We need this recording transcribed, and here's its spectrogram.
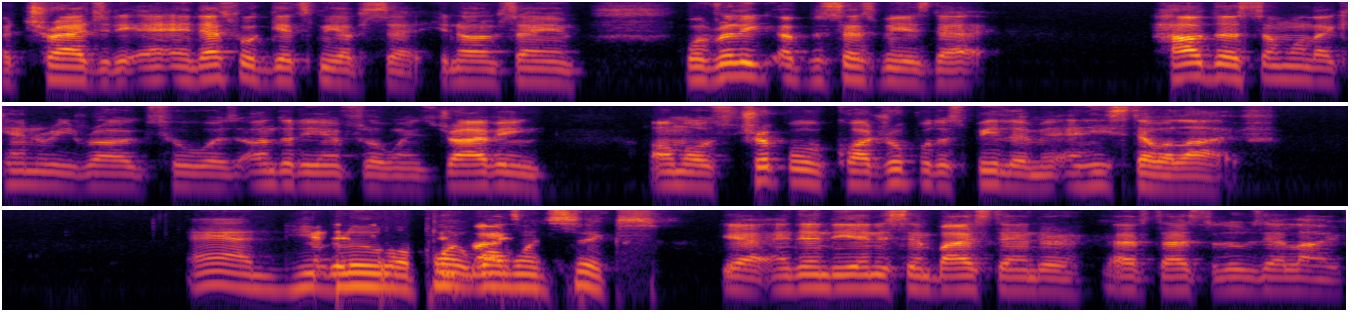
a tragedy, and, and that's what gets me upset. You know what I'm saying? What really upsets me is that how does someone like Henry Ruggs, who was under the influence, driving almost triple, quadruple the speed limit, and he's still alive? And he and blew a point one one six. Yeah, and then the innocent bystander has, has to lose their life.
